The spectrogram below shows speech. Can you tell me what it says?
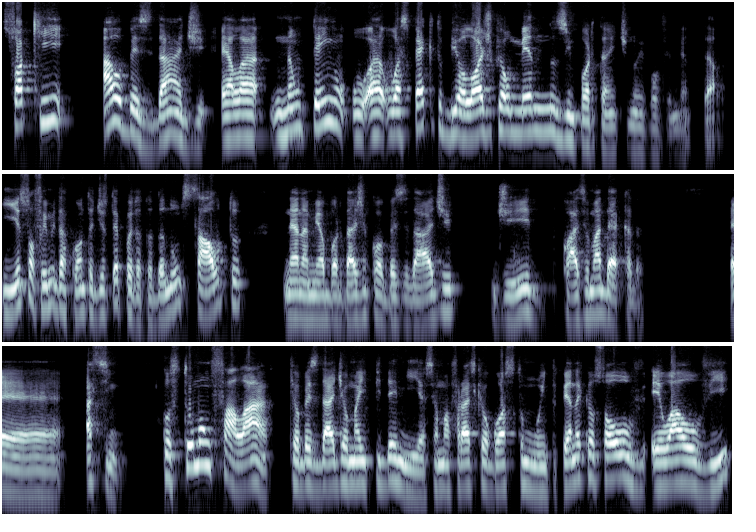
Só que a obesidade, ela não tem o, o, aspecto biológico é o menos importante no envolvimento dela. E eu só fui me dar conta disso depois. Eu estou dando um salto né, na minha abordagem com a obesidade de quase uma década. É, assim, costumam falar que a obesidade é uma epidemia. Essa é uma frase que eu gosto muito. Pena que eu só ouvi, eu a ouvi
